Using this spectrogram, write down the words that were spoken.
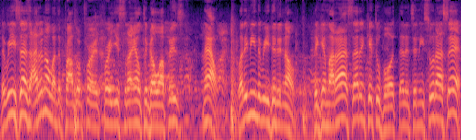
The Re says, I don't know what the problem for, for Yisrael to go up is. Now, what do you mean the Re didn't know? The Gemara said in Ketubot that it's an Isur Aseh.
